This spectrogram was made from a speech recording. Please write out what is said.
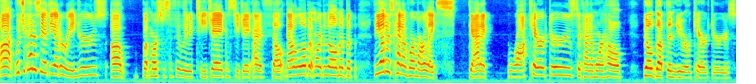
Uh what you kind of see with the other Rangers, uh but more specifically with TJ cuz TJ I felt got a little bit more development, but the others kind of were more like static rock characters to kind of more help build up the newer characters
